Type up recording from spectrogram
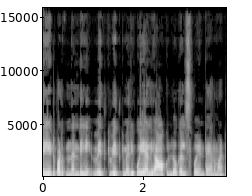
లేట్ పడుతుందండి. వెతికి వెతికి మరీ కొయ్యాలి. ఆకుల్లో కలిసిపోయి ఉంటాయి అన్నమాట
